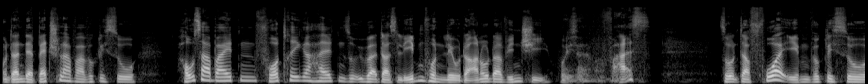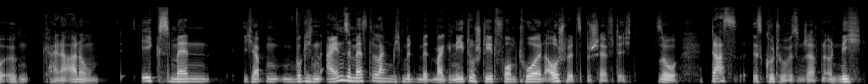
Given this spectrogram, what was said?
Und dann der Bachelor war wirklich so, Hausarbeiten, Vorträge halten, so über das Leben von Leonardo da Vinci. Wo ich sage, was? So, und davor eben wirklich so, keine Ahnung, X-Men. Ich habe wirklich ein Semester lang mich mit, mit Magneto steht vorm Tor in Auschwitz beschäftigt. So, das ist Kulturwissenschaften und nicht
